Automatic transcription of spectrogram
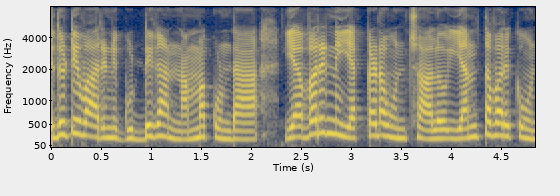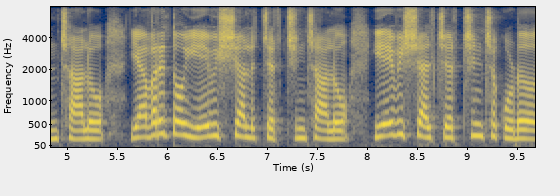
ఎదుటి వారిని గుడ్డిగా నమ్మకుండా ఎవరిని ఎక్కడ ఉంచాలో ఎంతవరకు ఉంచాలో ఎవరితో ఏ విషయం విషయాలు చర్చించాలో ఏ విషయాలు చర్చించకూడదో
